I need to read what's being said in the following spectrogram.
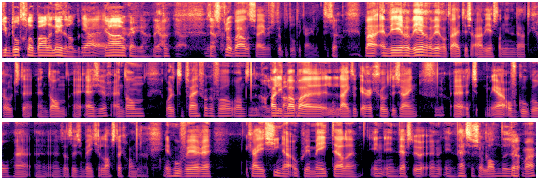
je bedoelt globaal in Nederland bedoel? Ja, ja, ja, oké. ja. Nee, ja, dan- ja. Dus globaal de cijfers, dat bedoelde ik eigenlijk Ja. zeggen. Maar en weer, weer wereldwijd is AWS dan inderdaad de grootste. En dan eh, Azure. En dan wordt het een twijfelgeval, want Alibaba, Alibaba. eh, lijkt ook erg groot te zijn. Eh, het, ja, of Google, hè, dat is een beetje lastig. Want in hoeverre ga je China ook weer meetellen in, in, West, eh, in westerse landen, zeg Ja. maar.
